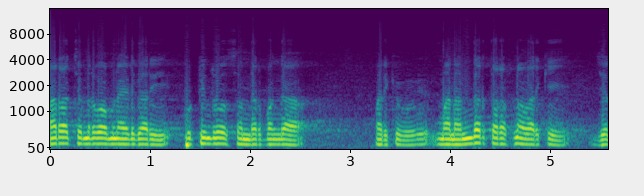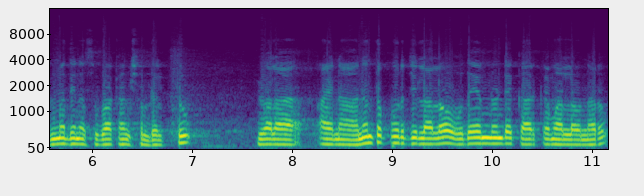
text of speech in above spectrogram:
నారా చంద్రబాబు నాయుడు గారి పుట్టినరోజు సందర్భంగా మరికి మనందరి తరఫున వారికి జన్మదిన శుభాకాంక్షలు తెలుపుతూ ఇవాళ ఆయన అనంతపూర్ జిల్లాలో ఉదయం నుండే కార్యక్రమాల్లో ఉన్నారు.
